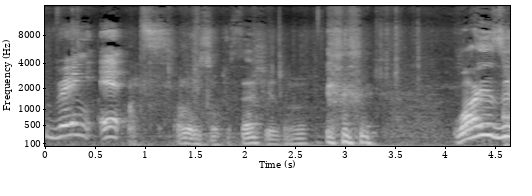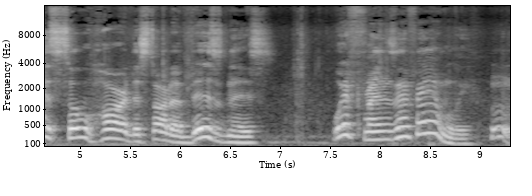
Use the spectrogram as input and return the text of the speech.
Bring it. I need some pistachios. Man. Why is it so hard to start a business with friends and family? Hmm.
